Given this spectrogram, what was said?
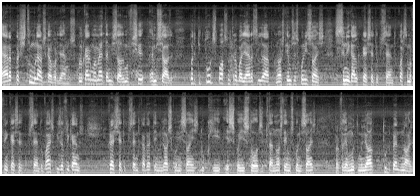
era para estimular os cabo-verdianos, colocar uma meta ambiciosa, uma ficha ambiciosa, para que todos possam trabalhar acelerado, porque nós temos as condições. Senegal cresce 7%, Costa Marfim cresce 7%, vários países africanos crescem 7%, Cabo Verde tem melhores condições do que esses países todos. Portanto, nós temos condições para fazer muito melhor, tudo depende de nós.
